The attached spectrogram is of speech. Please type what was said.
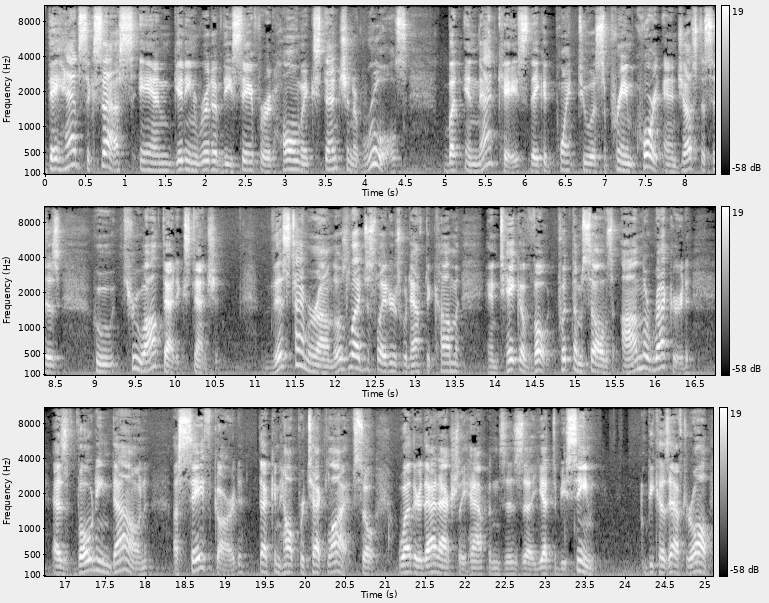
they had success in getting rid of the safer at home extension of rules, but in that case, they could point to a Supreme Court and justices who threw out that extension. This time around, those legislators would have to come and take a vote, put themselves on the record as voting down a safeguard that can help protect lives. So, whether that actually happens is uh, yet to be seen. Because, after all,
